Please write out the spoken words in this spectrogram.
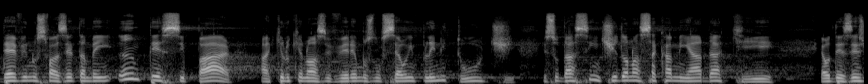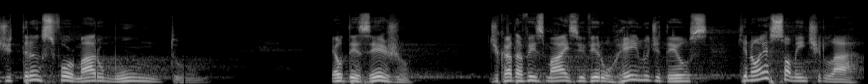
deve nos fazer também antecipar aquilo que nós viveremos no céu em plenitude. Isso dá sentido à nossa caminhada aqui. É o desejo de transformar o mundo. É o desejo de cada vez mais viver o reino de Deus, que não é somente lá,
